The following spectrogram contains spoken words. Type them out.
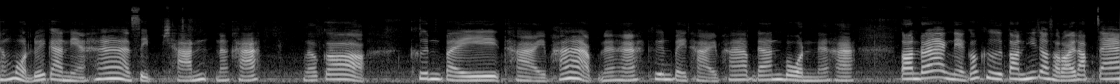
ทั้งหมดด้วยกันเนี่ยห้าสิบชั้นนะคะ แล้วก็ขึ้นไปถ่ายภาพนะคะขึ้นไปถ่ายภาพด้านบนนะคะ ตอนแรกเนี่ยก็คือตอนที่จสร้อยรับแจ้ง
